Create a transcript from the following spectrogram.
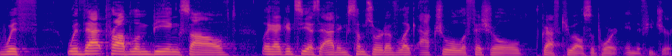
with with that problem being solved, like I could see us adding some sort of like actual official GraphQL support in the future.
